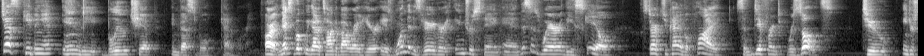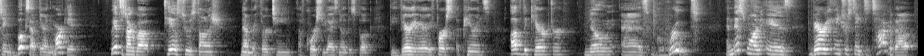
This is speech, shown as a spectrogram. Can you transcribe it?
just keeping it in the blue chip investable category. All right, next book we got to talk about right here is one that is very, very interesting. And this is where the scale starts to kind of apply some different results to interesting books out there in the market. We have to talk about Tales to Astonish number 13. Of course, you guys know this book, the very, very first appearance of the character known as Groot. And this one is very interesting to talk about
